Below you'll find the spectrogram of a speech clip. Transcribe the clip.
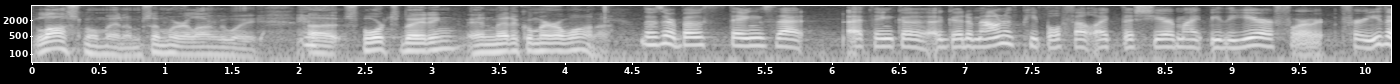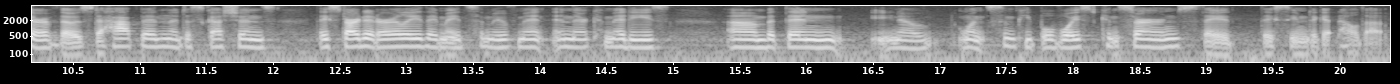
lost momentum somewhere along the way uh, sports betting and medical marijuana. Those are both things that I think a, a, good amount of people felt like this year might be the year for, for either of those to happen. The discussions, they started early, they made some movement in their committees, um, but then you know, once some people voiced concerns, they, they seem to get held up.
